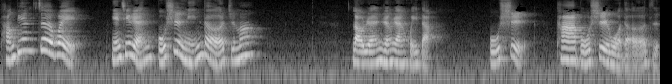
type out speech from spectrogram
旁边这位年轻人不是您的儿子吗？”老人仍然回答：“不是，他不是我的儿子。”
